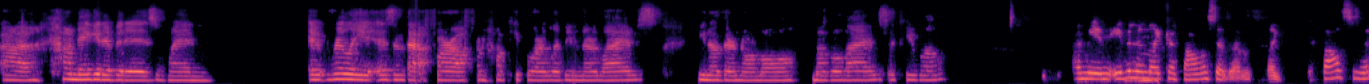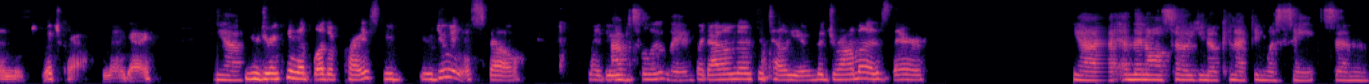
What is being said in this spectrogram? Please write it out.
uh, how negative it is when it really isn't that far off from how people are living their lives, you know, their normal muggle lives, if you will. I mean, even in mm-hmm. like Catholicism, like Catholicism, witchcraft, my guy. Yeah. You're drinking the blood of Christ, you're, you're doing a spell my dude. Absolutely. Like I don't know what to tell you. The drama is there. Yeah, and then also, you know, connecting with saints and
